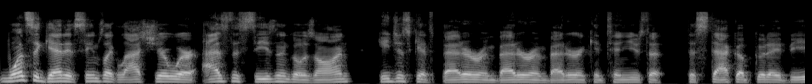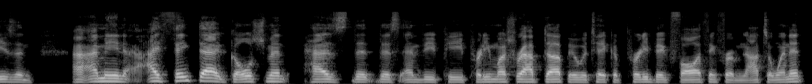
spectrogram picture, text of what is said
once again, it seems like last year, where as the season goes on, he just gets better and better and better and continues to to stack up good ABs. And I mean, I think that Goldschmidt has the, this MVP pretty much wrapped up. It would take a pretty big fall, I think, for him not to win it.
